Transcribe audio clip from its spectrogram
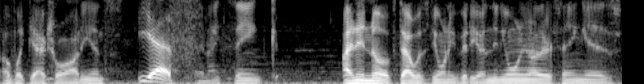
of like the actual audience, yes. and I think I didn't know if that was the only video. And then the only other thing is.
